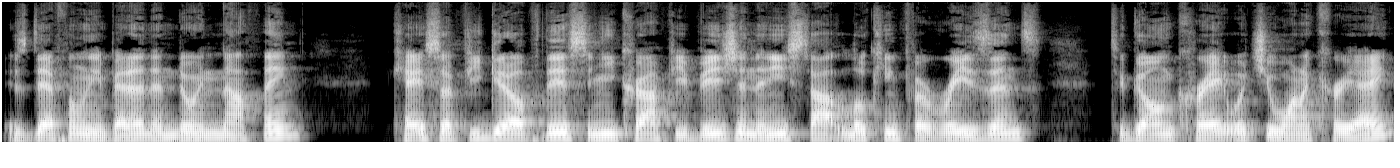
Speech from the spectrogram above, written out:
is definitely better than doing nothing. Okay, so if you get off this and you craft your vision, and you start looking for reasons to go and create what you want to create.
